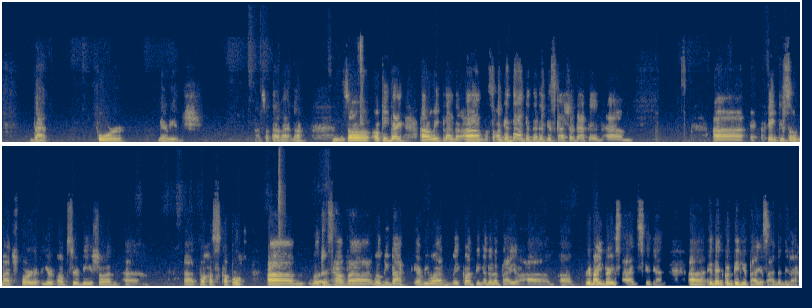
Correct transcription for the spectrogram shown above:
that for marriage. Ah, so, tama, no? So, okay guys. Uh, wait lang. No? Um, so, ang ganda, ang ganda discussion natin. Um, uh, thank you so much for your observation, uh, uh, Tohas Couple. Um, we'll just have, uh, we'll be back everyone. May konting ano lang tayo, uh, uh, reminders, ads, ganyan. Uh, and then continue tayo sa ano nila.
